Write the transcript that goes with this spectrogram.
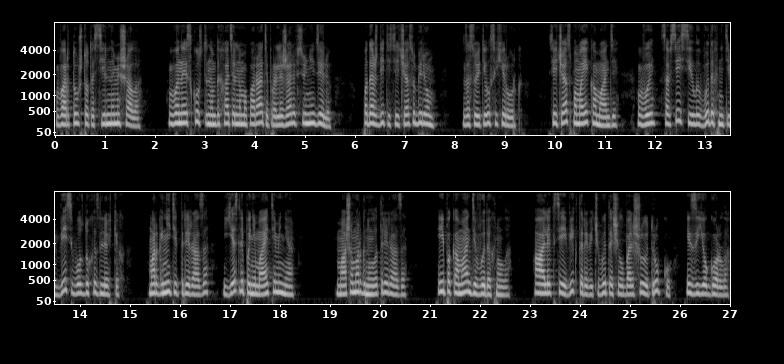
Во рту что-то сильно мешало. Вы на искусственном дыхательном аппарате пролежали всю неделю. Подождите, сейчас уберем. Засуетился хирург. Сейчас по моей команде вы со всей силы выдохните весь воздух из легких. Моргните три раза, если понимаете меня. Маша моргнула три раза и по команде выдохнула. А Алексей Викторович вытащил большую трубку из ее горла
